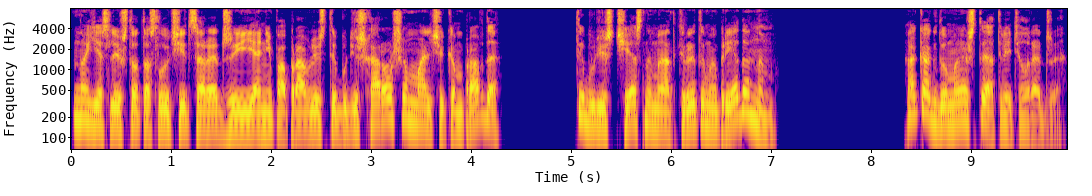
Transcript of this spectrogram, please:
«Но если что-то случится, Реджи, и я не поправлюсь, ты будешь хорошим мальчиком, правда? Ты будешь честным и открытым и преданным?» «А как думаешь ты?» — ответил Реджи.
